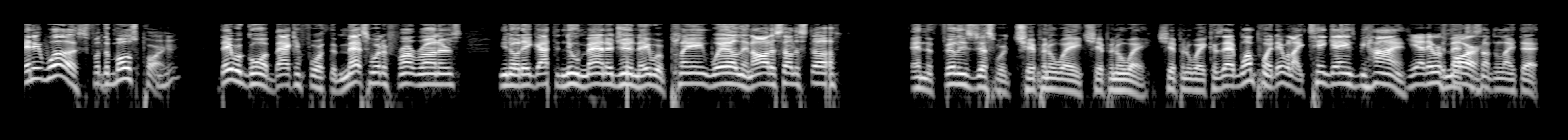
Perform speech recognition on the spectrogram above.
and it was for the most part. Mm-hmm. They were going back and forth. The Mets were the front runners. You know, they got the new manager, and they were playing well, and all this other stuff. And the Phillies just were chipping away, chipping away, chipping away. Because at one point they were like ten games behind. Yeah, they were the or something like that.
